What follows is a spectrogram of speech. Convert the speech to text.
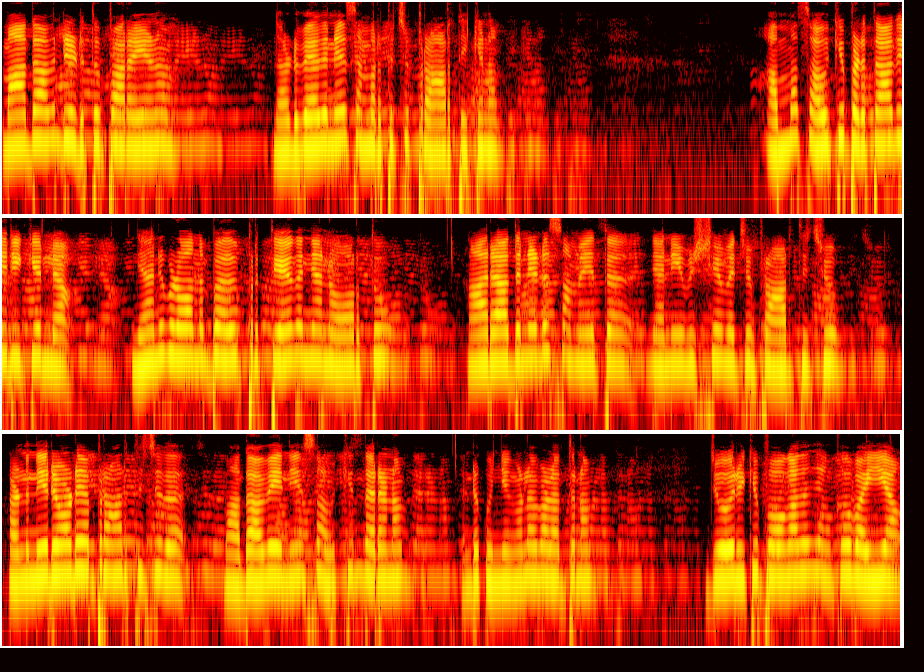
മാതാവിന്റെ അടുത്ത് പറയണം. നടുവേദനയെ സമർപ്പിച്ച് പ്രാർത്ഥിക്കണം. അമ്മ സൗഖ്യപ്പെടുത്താതിരിക്കില്ല. ഞാനിവിടെ വന്നപ്പോൾ പ്രത്യേകം ഞാൻ ഓർത്തു. ആരാധനയുടെ സമയത്ത് ഞാൻ ഈ വിഷയം വെച്ച് പ്രാർത്ഥിച്ചു. കണ്ണുനീരോടെ പ്രാർത്ഥിച്ചത് മാതാവേ നീ സൗഖ്യം തരണം. എന്റെ കുഞ്ഞുങ്ങളെ വളർത്തണം. ജോലിക്ക് പോകാതെ ഞങ്ങൾക്ക് വയ്യ.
